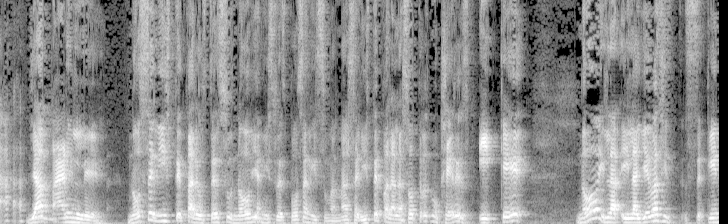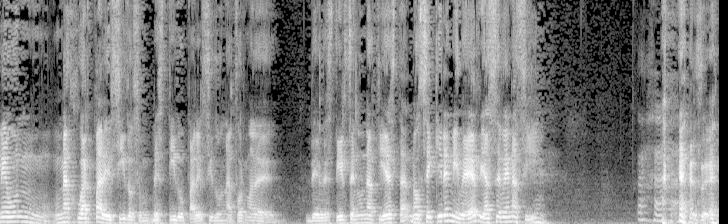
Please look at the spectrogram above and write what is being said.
ya párenle. No se viste para usted su novia, ni su esposa, ni su mamá. Se viste para las otras mujeres. ¿Y qué no, y la, y la llevas y se tiene un, un ajuar parecido, un vestido parecido, una forma de, vestirse en una fiesta. No se quieren ni ver, ya se ven así.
